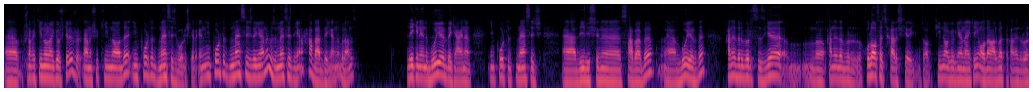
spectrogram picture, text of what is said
e, shunaqa kinolarni ko'rish kerak ana shu kinoda important message bo'lishi kerak. Endi important message degani o'zi message degani xabar degani bilamiz. Lekin endi bu yerdagi aynan important message deyilishini sababi bu yerda qandaydir bir sizga mm, qandaydir bir xulosa chiqarish kerak. Misol kino ko'rgandan keyin odam albatta qandaydir bir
